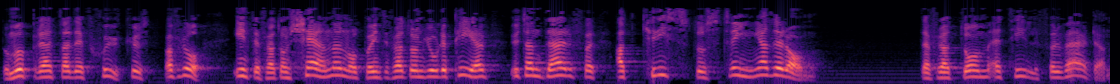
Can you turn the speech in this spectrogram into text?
De upprättade ett sjukhus. Varför då? Inte för att de tjänade något på inte för att de gjorde PR utan därför att Kristus tvingade dem. Därför att de är till för världen.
